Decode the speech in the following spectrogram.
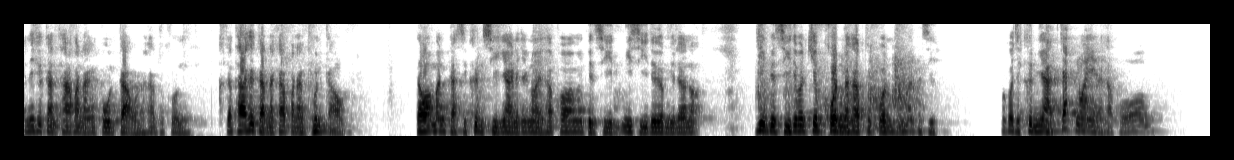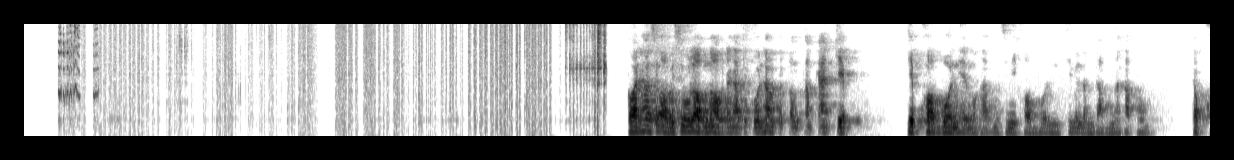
อันนี้คือการทาผนังปูนเก่านะครับ ทุกคนกระทาคือกันนะครับ ผนังปูนเก่า แต่ว่ามันกัดสิขึ้นสีอย่างนิดหน่อยครับเพราะมันเป็นสีมีสีเดิมอยู่แล้วเนาะยิ่งเป็นสีที่มันเข้มข้นนะครับ ทุกคนมันก็สิมันก็จะขึ้นยากจักหน่อยนะครับผมก่อนเฮาสิออกไปสู่รอบนอกนะครับ ทุกคนเฮาก็ต้องทำการเก็บ เก็บขอบบนเห็นไหมครับ มันจะมีขอบบนที่มันดำๆนะครับผม กับข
